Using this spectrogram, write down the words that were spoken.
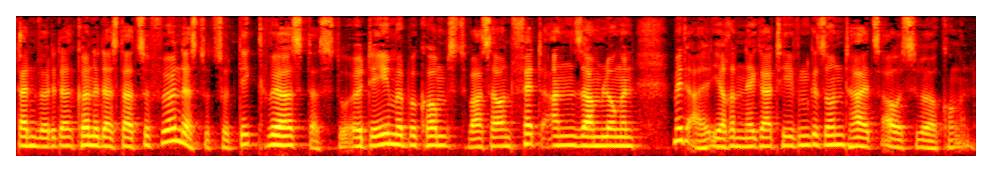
dann würde, könnte das dazu führen, dass du zu dick wirst, dass du Ödeme bekommst, Wasser- und Fettansammlungen mit all ihren negativen Gesundheitsauswirkungen.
